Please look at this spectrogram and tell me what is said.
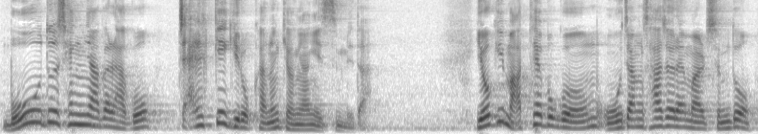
모두 생략을 하고 짧게 기록하는 경향이 있습니다. 여기 마태복음 5장 4절의 말씀도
